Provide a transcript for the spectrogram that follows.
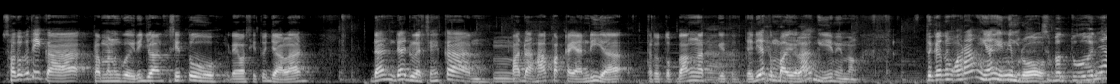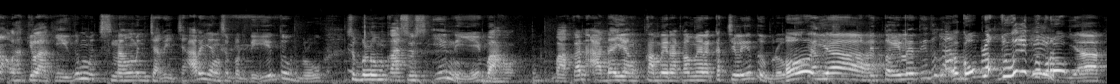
Suatu ketika teman gue ini jalan ke situ, lewat situ jalan dan dia dilecehkan. Padahal pakaian dia tertutup banget Nah, gitu. Jadi ya kembali lagi memang tergantung orangnya ini, Bro. Sebetulnya laki-laki itu senang mencari-cari yang seperti itu, bro. Sebelum kasus ini, bah- bahkan ada yang kamera-kamera kecil itu, bro. Oh, yang iya. di toilet itu kan. Eh, goblok juga itu, Bro. Ya,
